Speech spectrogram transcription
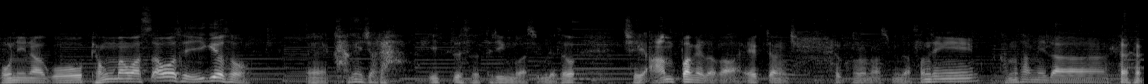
본인하고 병마와 싸워서 이겨서 예, 강해져라 이 뜻을 드린 것 같습니다. 그래서 제 안방에다가 액장을 잘 걸어놨습니다. 선생님 감사합니다.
